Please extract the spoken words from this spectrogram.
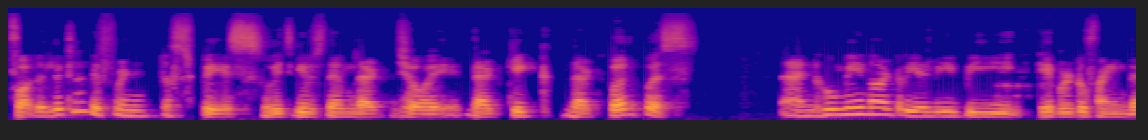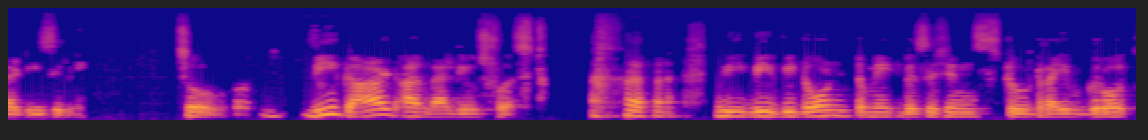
for a little different space which gives them that joy, that kick, that purpose, and who may not really be able to find that easily. So we guard our values first. we, we we don't make decisions to drive growth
